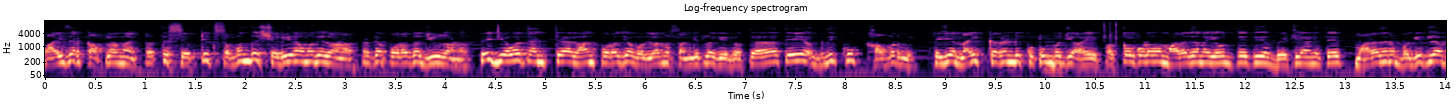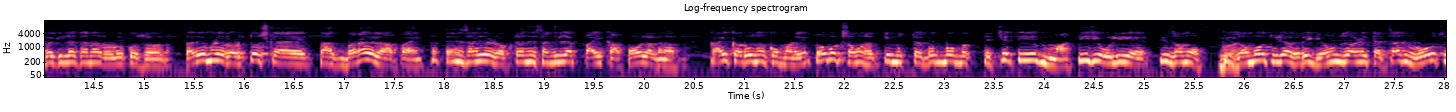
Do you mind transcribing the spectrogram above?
पाय जर कापला नाही तर ते सेप्टिक संबंध शरीरामध्ये जाणार आणि त्या पोराचा जीव जाणार. ते जेव्हा त्या त्या लहान पोराच्या वडिलांना सांगितलं गेलं त्या ते अगदी खूप खाबरले ते जे नाईक करंडी कुटुंब जे आहे अक्कलकोडा महाराजांना येऊन ते तिथे भेटले आणि ते महाराजांना बघितल्या बघितल्या त्यांना रडू कोसळलं अरे म्हणे रडतोस काय? बरा आहे पाय. तर त्याने सांगितलं डॉक्टरने सांगितलं पाय कापावं लागणार. काय करू नको म्हणे. तो बघ समोर हत्ती मुक्त आहे. बघ बघ बघ. त्याची ती माती जी ओली आहे. ती जमव ती जमव तुझ्या घरी घेऊन जा आणि त्याचा रोज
